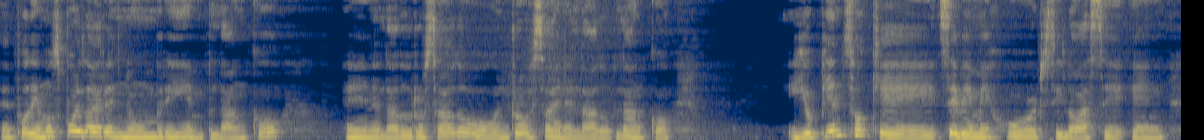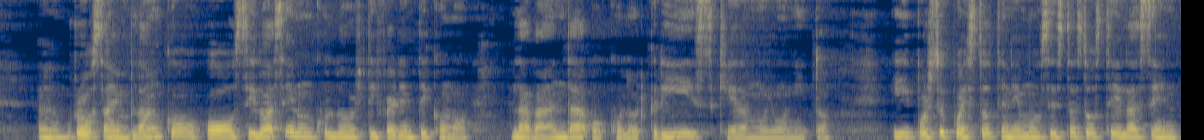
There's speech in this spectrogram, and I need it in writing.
Eh, podemos bordar el nombre en blanco en el lado rosado o en rosa en el lado blanco. Yo pienso que se ve mejor si lo hace en eh, rosa en blanco o si lo hace en un color diferente como lavanda o color gris queda muy bonito. Y por supuesto tenemos estas dos telas en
